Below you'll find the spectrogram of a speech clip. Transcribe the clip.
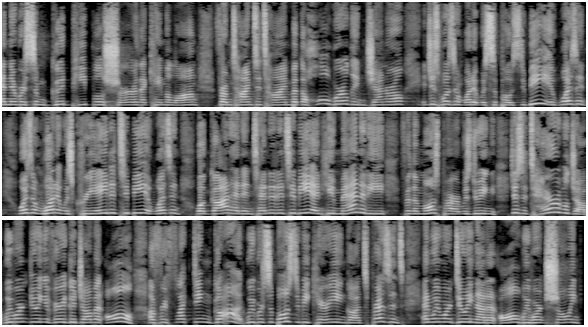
And there were some good people sure that came along from time to time but the whole world in general it just wasn't what it was supposed to be. It wasn't wasn't what it was created to be. It wasn't what God had intended it to be. And humanity for the most part was doing just a terrible job. We weren't doing a very good job at all of reflecting God. We were supposed to be carrying God's presence and we weren't doing that at all. We weren't showing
